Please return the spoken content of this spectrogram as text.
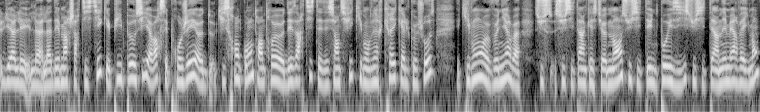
il y a la, démarche artistique, et puis il peut aussi y avoir ces projets euh, qui se rencontrent entre euh, des artistes et des scientifiques qui vont venir créer quelque chose et qui vont euh, venir bah, sus- susciter un questionnement, susciter une poésie, susciter un émerveillement.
